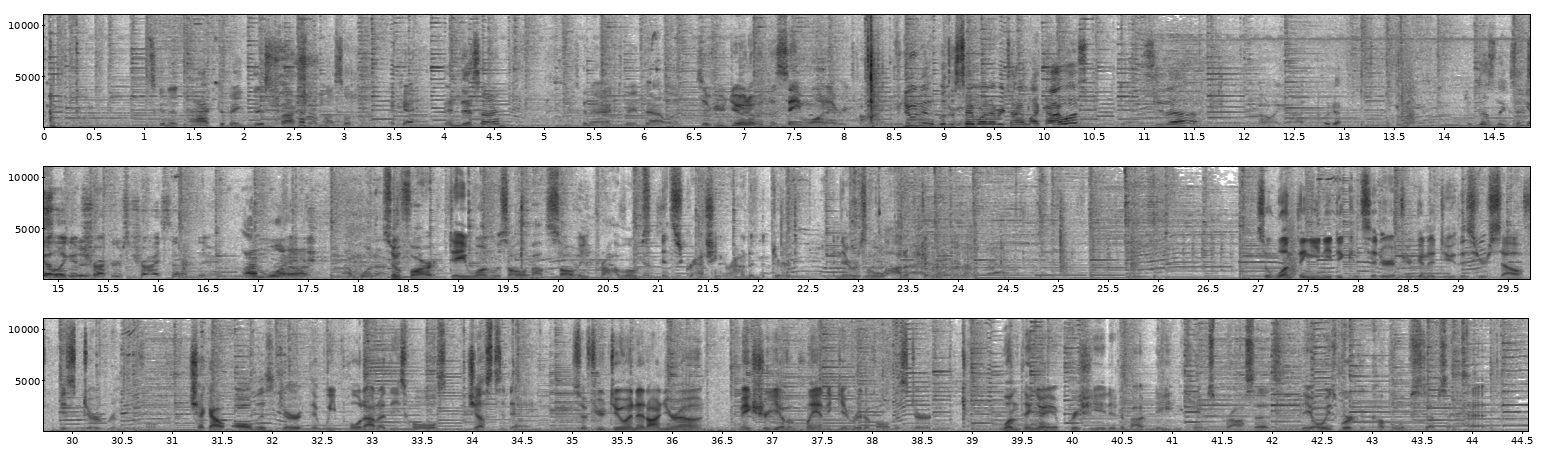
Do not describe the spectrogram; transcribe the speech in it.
it's going to activate this tricep muscle, Okay. and this arm, it's going to activate that one. So if you're doing it with the same one every time. If you're doing it with the same one every time, like I was, yeah. see that? Oh my god. Look at it doesn't exist. You got like a there. trucker's tricep there. I'm one arm. I'm one arm. So far, day one was all about solving problems and scratching around in the dirt, and there was a lot of dirt. So one thing you need to consider if you're gonna do this yourself is dirt removal. Check out all this dirt that we pulled out of these holes just today. So if you're doing it on your own, make sure you have a plan to get rid of all this dirt. One thing I appreciated about Nate and Cam's process, they always work a couple of steps ahead.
